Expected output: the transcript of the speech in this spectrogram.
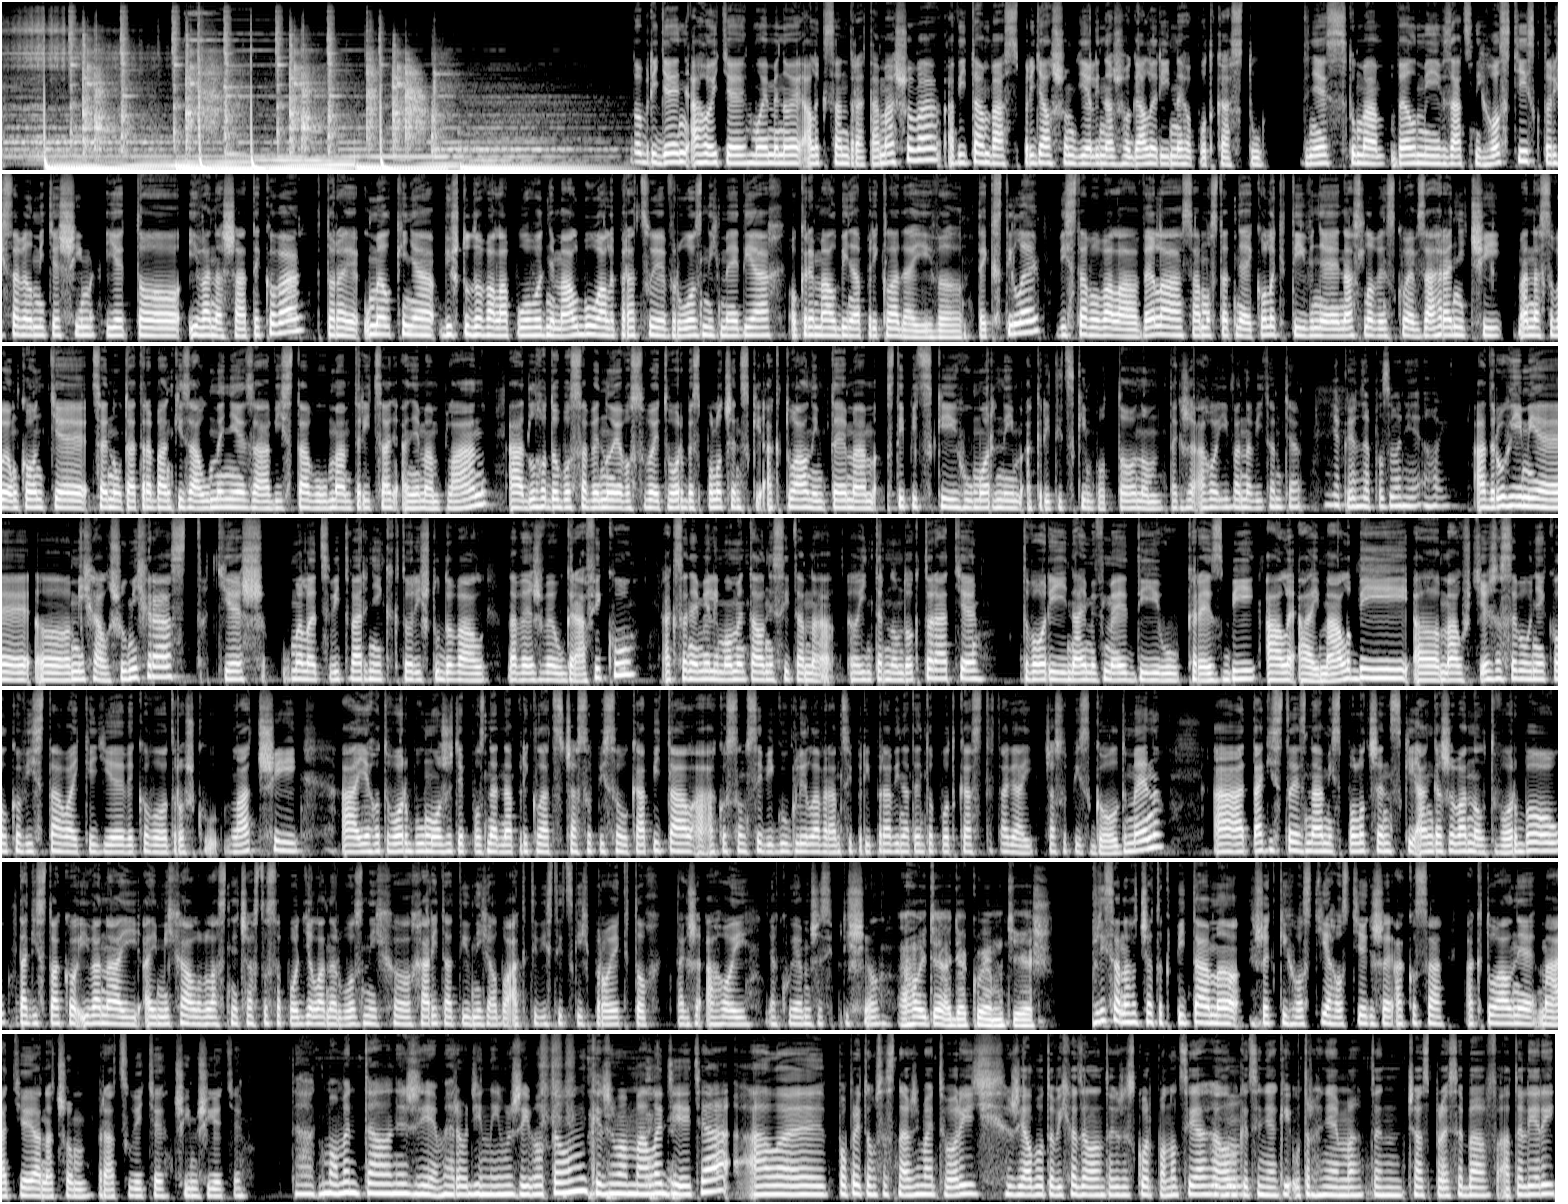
Dobrý deň, ahojte, moje meno je Alexandra Tamášová a vítam vás pri ďalšom dieli nášho galerijného podcastu. Dnes tu mám veľmi vzácných hostí, z ktorých sa veľmi teším. Je to Ivana Šáteková, ktorá je umelkyňa, vyštudovala pôvodne malbu, ale pracuje v rôznych médiách, okrem malby napríklad aj v textile. Vystavovala veľa, samostatne aj kolektívne, na Slovensku aj v zahraničí. Má na svojom konte cenu Tatrabanky za umenie, za výstavu Mám 30 a nemám plán. A dlhodobo sa venuje vo svojej tvorbe spoločensky aktuálnym témam s typicky humorným a kritickým podtónom. Takže ahoj Ivana, vítam ťa. Ďakujem za pozvanie, ahoj. A druhým je uh, Michal Šumichrast, tiež umelec, vytvarník, ktorý študoval na VŽVU grafiku. Ak sa nemili, momentálne si tam na uh, internom doktoráte. Tvorí najmä v médiu kresby, ale aj malby. Uh, má už tiež za sebou niekoľko výstav, aj keď je vekovo trošku mladší a jeho tvorbu môžete poznať napríklad z časopisov Kapitál a ako som si vygooglila v rámci prípravy na tento podcast, tak aj časopis Goldman a takisto je známy spoločensky angažovanou tvorbou. Takisto ako Ivana aj, aj Michal vlastne často sa podiela na rôznych eh, charitatívnych alebo aktivistických projektoch. Takže ahoj, ďakujem, že si prišiel. Ahojte a ďakujem tiež. Vždy sa na začiatok pýtam eh, všetkých hostí a hostiek, že ako sa aktuálne máte a na čom pracujete, čím žijete. Tak momentálne žijeme rodinným životom, keďže mám malé dieťa, ale popri tom sa snažím aj tvoriť. Žiaľ, bo to vychádza len tak, že skôr po nociach, mm-hmm. alebo keď si nejaký utrhnem ten čas pre seba v ateliéri.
